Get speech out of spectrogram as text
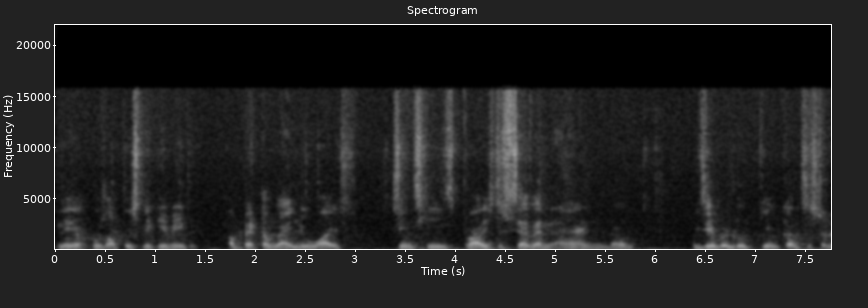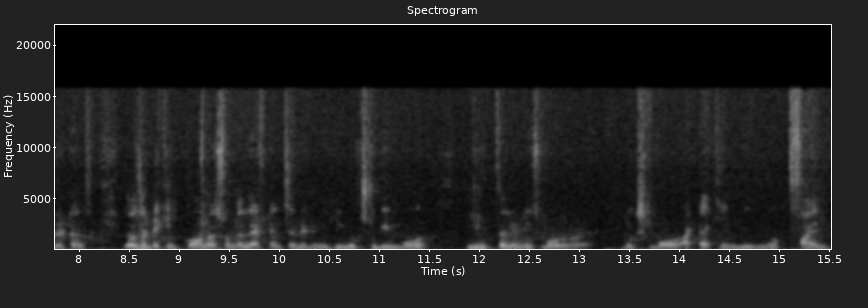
player who's obviously giving a better value wise since he's priced seven and um, he's able to give consistent returns. He's also taking corners from the left hand side, and he looks to be more lethal and he's more looks more attackingly, you know, fine.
